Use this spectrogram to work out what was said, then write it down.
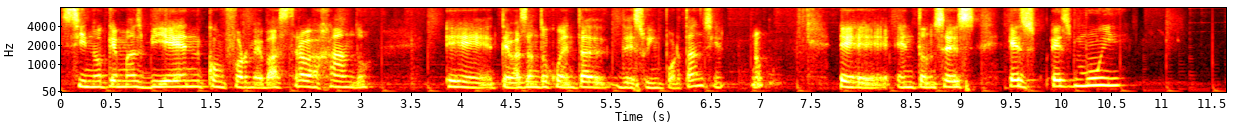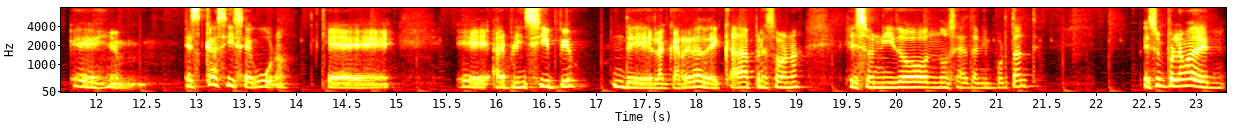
sino que más bien conforme vas trabajando, eh, te vas dando cuenta de, su importancia, ¿no? Eh, entonces es, es muy, eh, es casi seguro que al principio de la carrera de cada persona el sonido no sea tan importante. Es un problema de,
